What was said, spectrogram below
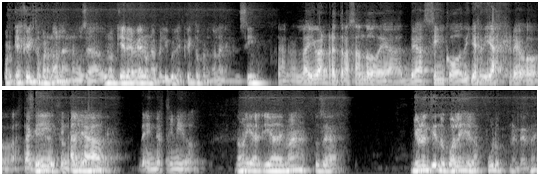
Porque es Christopher Nolan, ¿no? O sea, uno quiere ver una película de Christopher Nolan en el cine. Claro, la iban retrasando de a, de a cinco o diez días, creo, hasta que al final ya indefinido. No, y, además, o sea, yo no entiendo cuál es el apuro, ¿me entiendes?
